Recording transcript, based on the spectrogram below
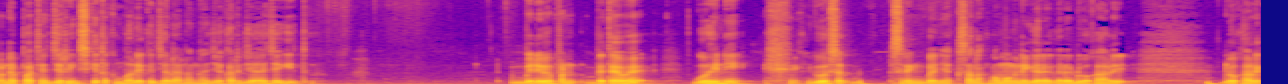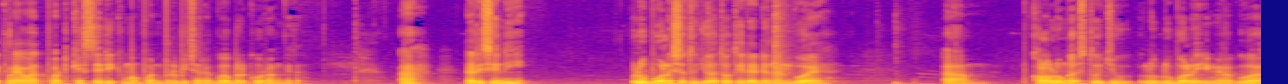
pendapatnya Jerings kita kembali ke jalanan aja kerja aja gitu. Btw btw gue ini gue sering banyak salah ngomong ini gara-gara dua kali dua kali kelewat podcast jadi kemampuan berbicara gue berkurang gitu. Ah dari sini lu boleh setuju atau tidak dengan gue ya? Um, kalau lu nggak setuju lu lu boleh email gue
